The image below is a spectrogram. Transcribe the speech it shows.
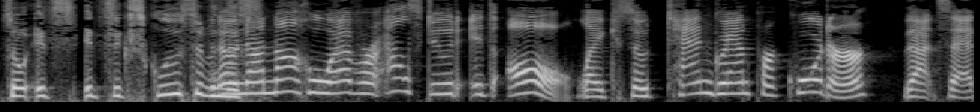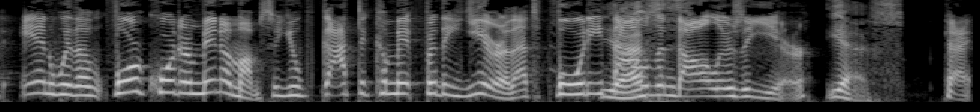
So it's, it's exclusive in no, this. no, not whoever else, dude. It's all like so 10 grand per quarter. That said, and with a four quarter minimum. So you've got to commit for the year. That's $40,000 a year. yes. Okay.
